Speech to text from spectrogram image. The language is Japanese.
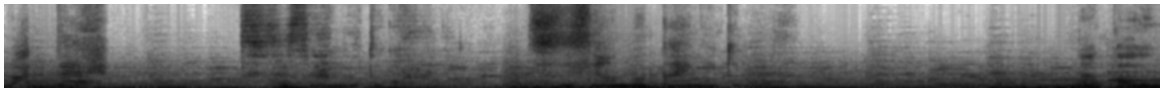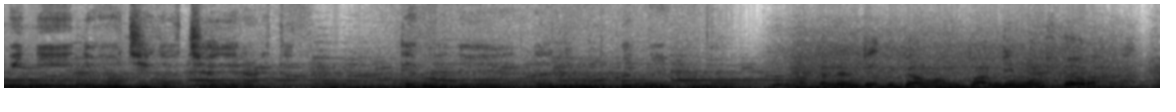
待って。辻さんのところに。辻さんを迎えに行きます。なんか海に日本人が打ち上げられた。でもね何もわかんないもんね kalian tiga orang tuan di monster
